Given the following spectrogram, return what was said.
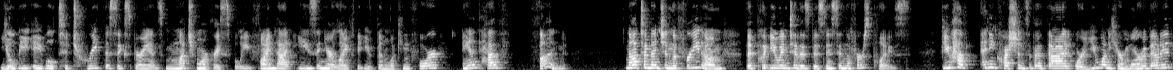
you'll be able to treat this experience much more gracefully, find that ease in your life that you've been looking for, and have fun. Not to mention the freedom that put you into this business in the first place. If you have any questions about that or you want to hear more about it,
